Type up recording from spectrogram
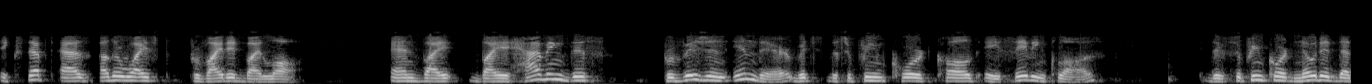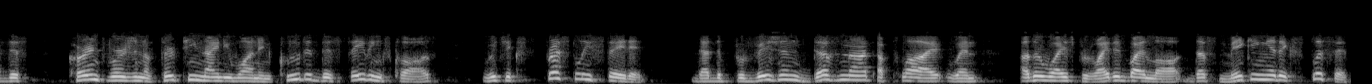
except as otherwise provided by law. And by, by having this provision in there, which the Supreme Court called a saving clause, the Supreme Court noted that this current version of 1391 included this savings clause, which expressly stated that the provision does not apply when otherwise provided by law, thus making it explicit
